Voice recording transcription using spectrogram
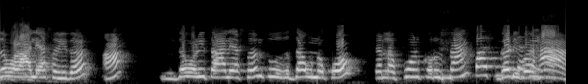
जवळ आली असेल इथं हा जवळ इथं आली असेल तू जाऊ नको. त्यांना फोन करून सांग. गडीवर हा.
